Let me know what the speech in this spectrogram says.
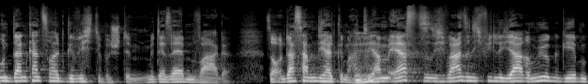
und dann kannst du halt Gewichte bestimmen mit derselben Waage. So, und das haben die halt gemacht. Mhm. Die haben erst sich wahnsinnig viele Jahre Mühe gegeben,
